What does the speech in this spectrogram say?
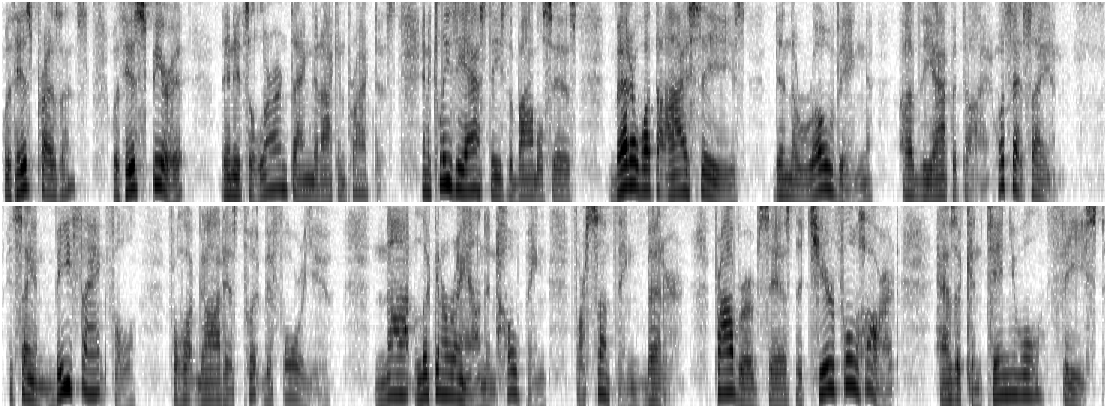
with His presence, with His Spirit, then it's a learned thing that I can practice. In Ecclesiastes, the Bible says, Better what the eye sees than the roving of the appetite. What's that saying? It's saying, Be thankful for what God has put before you, not looking around and hoping for something better. Proverbs says, The cheerful heart has a continual feast.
